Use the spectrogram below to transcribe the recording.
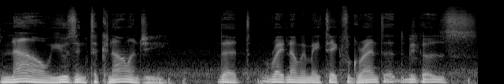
now using technology that right now we may take for granted because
